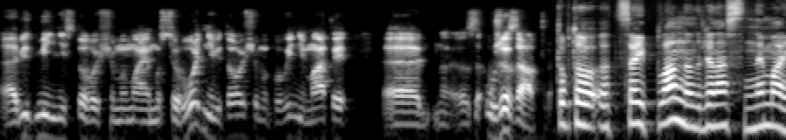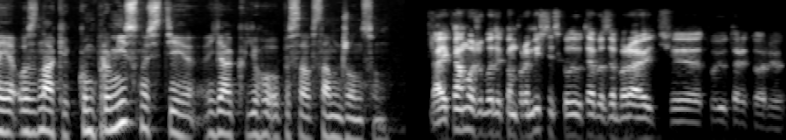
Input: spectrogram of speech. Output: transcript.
відмінність того, що ми маємо сьогодні, від того, що ми повинні мати е, уже завтра. Тобто е, цей план для нас не має ознаки компромісності, як його описав сам Джонсон. А яка може бути компромісність, коли у тебе забирають е, твою територію?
